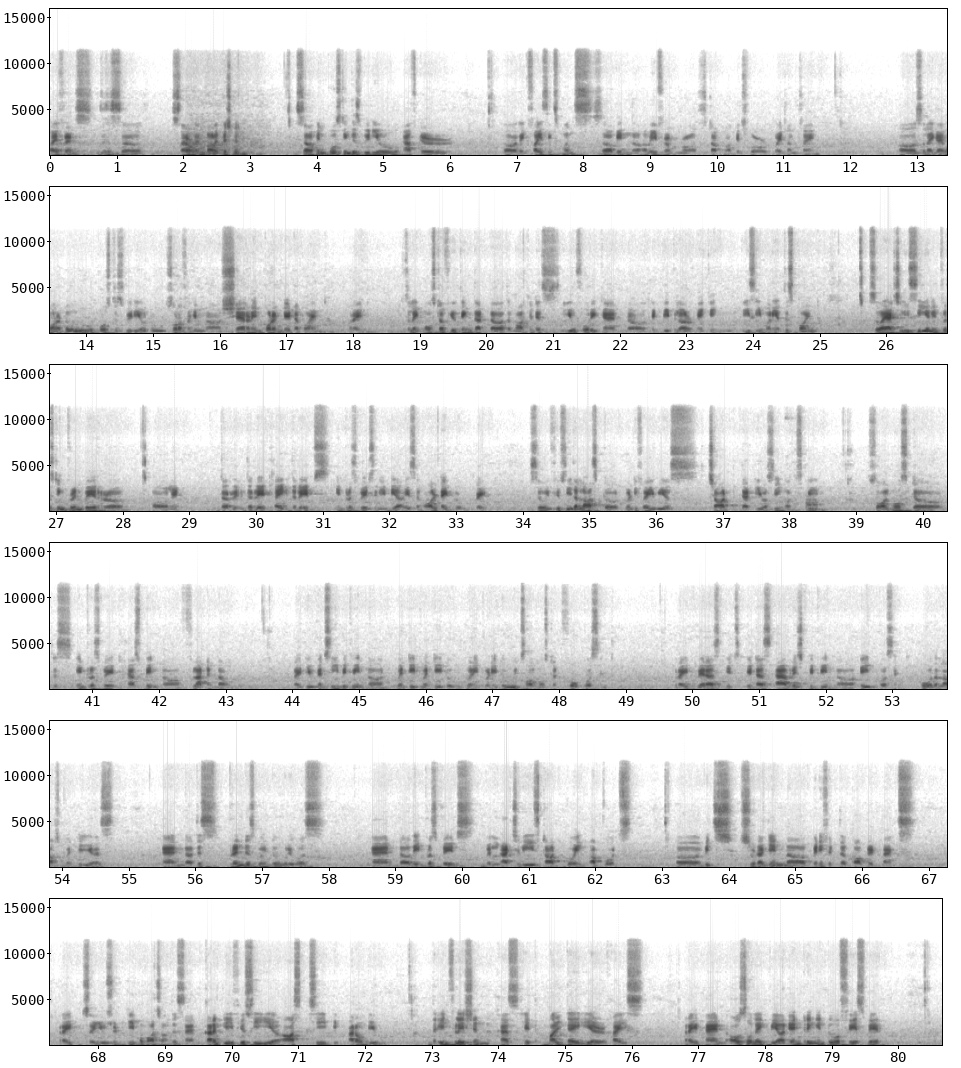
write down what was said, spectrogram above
Hi friends, this is uh, Saran and Balakrishnan. So I've been posting this video after uh, like five six months. So I've been uh, away from uh, stock markets for quite some time. Uh, so like I wanted to post this video to sort of again uh, share an important data point, right? So like most of you think that the market is euphoric and like people are making easy money at this point. So I actually see an interesting trend where like the the rate hike, the rates, interest rates in India is an all-time low, right? So if you see the last uh, 25 years chart that you are seeing on the screen, so almost uh, this interest rate has been uh, flattened down, right? You can see between uh, 2020 to 2022, it's almost at 4%, right? Whereas it's, it has averaged between uh, 8% over the last 20 years. And uh, this trend is going to reverse and uh, the interest rates will actually start going upwards, uh, which should again uh, benefit the corporate banks, right? So you should keep a watch on this. And currently, if you see, uh, ask, see around you, the inflation has hit multi-year highs, right? And also, like we are entering into a phase where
